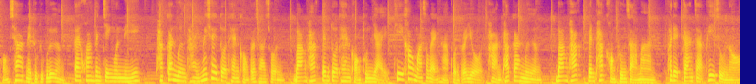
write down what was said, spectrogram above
ของชาติในทุกๆเรื่อง แต่ความเป็นจริงวันนี้พักการเมืองไทยไม่ใช่ตัวแทนของประชาชน บางพักเป็นตัวแทนของทุนใหญ่ที่เข้ามาแสวงหาผลประโยชน์ ผ่านพักการเมือง บางพักเป็นพักของทุนสามานเผด็จการจากพี่สู่น้อง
